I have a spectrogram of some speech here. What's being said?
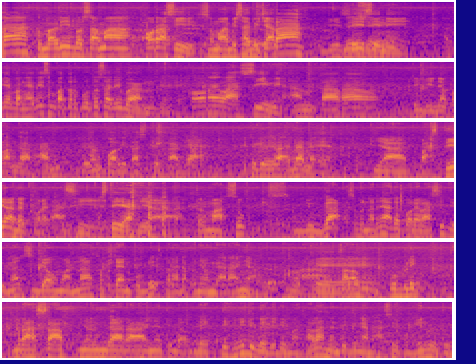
Pemirsa, kembali bersama Orasi. Semua bisa bicara di, Di sini. sini. Oke, Bang Eri sempat terputus tadi, Bang. Korelasi nih antara tingginya pelanggaran dengan kualitas pilkada. Itu kira-kira ada nggak ya? Ya pasti ada korelasi. Pasti ya? Ya termasuk juga sebenarnya ada korelasi juga sejauh mana kepercayaan publik terhadap penyelenggaranya. Oke. Nah, kalau publik merasa penyelenggaranya tidak objektif ini juga jadi masalah nanti dengan hasil pemilu tuh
